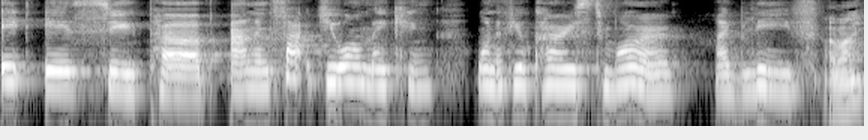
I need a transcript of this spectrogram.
it is superb. And in fact, you are making one of your curries tomorrow, I believe. Am I?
